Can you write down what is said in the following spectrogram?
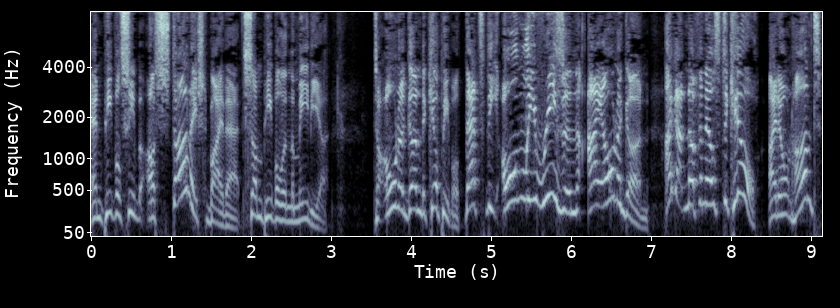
and people seem astonished by that. Some people in the media to own a gun to kill people. That's the only reason I own a gun. I got nothing else to kill. I don't hunt.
